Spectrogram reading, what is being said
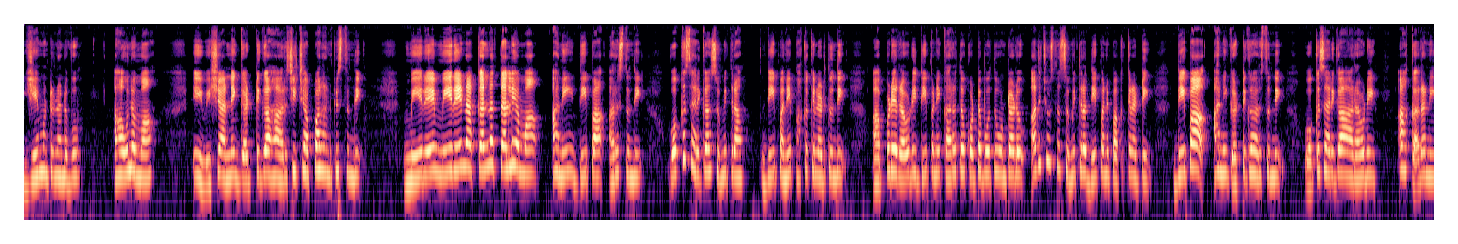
ఏమంటున్నా నువ్వు? అవునమ్మా ఈ విషయాన్ని గట్టిగా అరిచి చెప్పాలనిపిస్తుంది. మీరే మీరే నా కన్న తల్లి అమ్మా అని దీప అరుస్తుంది. ఒక్కసారిగా సుమిత్ర దీపని పక్కకి నెడుతుంది. అప్పుడే రౌడీ దీపని కర్రతో కొట్టబోతూ ఉంటాడు. అది చూసిన సుమిత్ర దీపని పక్కకి నెట్టి దీపా! అని గట్టిగా అరుస్తుంది. ఒక్కసారిగా ఆ రౌడీ ఆ కర్రని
